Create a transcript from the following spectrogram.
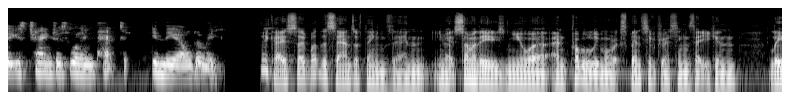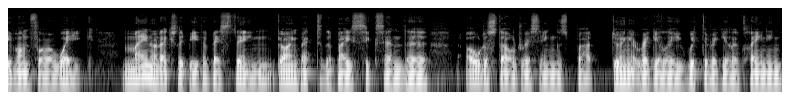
these changes will impact in the elderly. Okay, so by the sounds of things, then, you know, some of these newer and probably more expensive dressings that you can leave on for a week may not actually be the best thing. Going back to the basics and the older style dressings, but doing it regularly with the regular cleaning,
